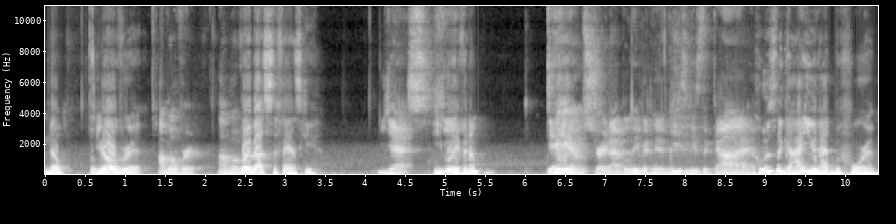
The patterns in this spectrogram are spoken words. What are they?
No, you're over it. I'm over it. I'm over it. What it. about Stefanski? Yes, You He- believe in him? Damn straight, I believe in him. He's he's the guy. Who's the guy you had before him?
